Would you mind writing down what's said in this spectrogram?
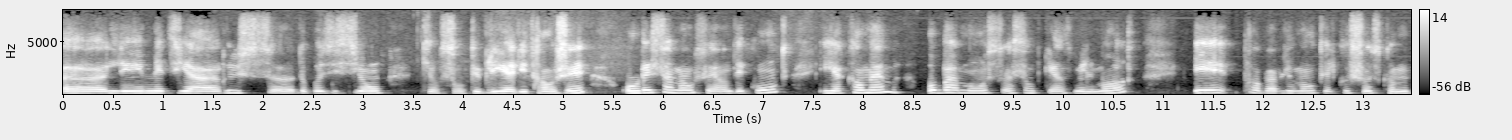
Euh, les médias russes d'opposition qui sont publiés à l'étranger ont récemment fait un décompte. Il y a quand même au bas mot 75 000 morts et probablement quelque chose comme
